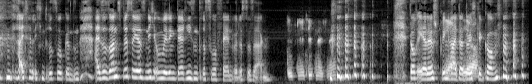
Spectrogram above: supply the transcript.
reiterlichen Dressurkünsten. Also sonst bist du jetzt nicht unbedingt der Riesendressur-Fan, würdest du sagen? Definitiv nicht, ne? Doch eher der Springreiter ja, durchgekommen.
